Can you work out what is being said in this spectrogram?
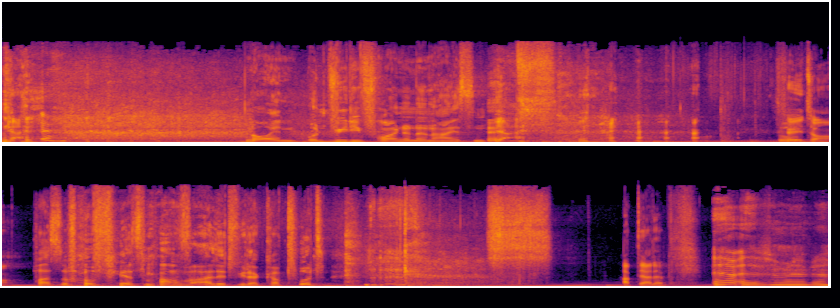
Neun. Und wie die Freundinnen heißen. Ja. Feuilleton. Pass auf, jetzt machen wir alles wieder kaputt. Habt ihr alle? Äh, äh,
